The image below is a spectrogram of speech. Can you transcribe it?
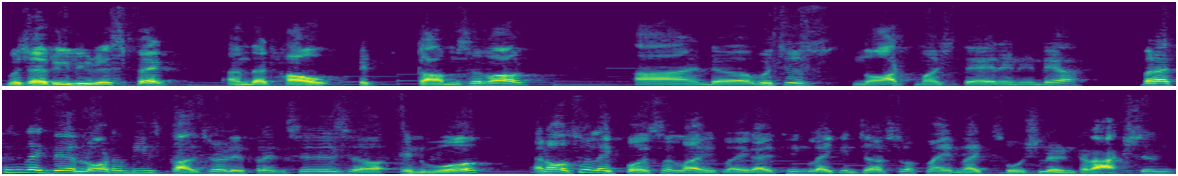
which i really respect and that how it comes about and uh, which is not much there in india. But i think like there are a lot of these cultural differences uh, in work and also like personal life. Like i think like in terms of my like social interaction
